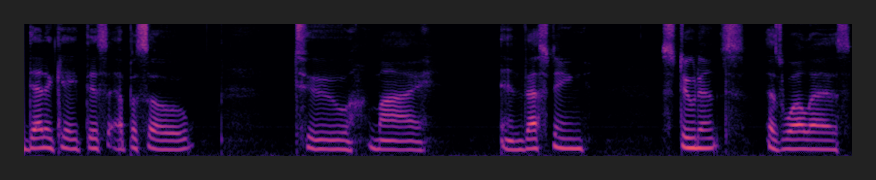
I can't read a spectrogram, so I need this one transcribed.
dedicate this episode to my investing students as well as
